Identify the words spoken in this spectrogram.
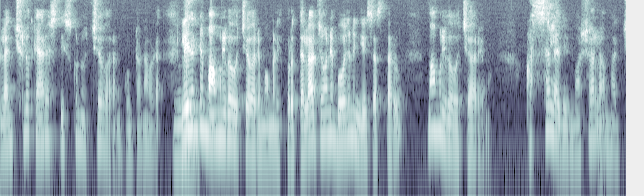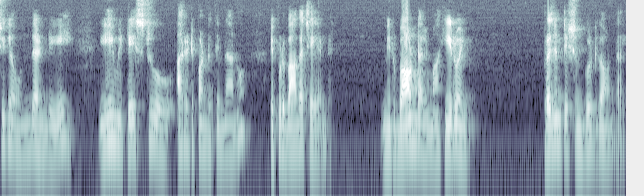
లంచ్లో క్యారెట్స్ తీసుకుని వచ్చేవారు అనుకుంటాను ఆవిడ. లేదంటే మామూలుగా వచ్చేవారు మమ్మల్ని. ఇప్పుడు తెల్లారుజామునే భోజనం చేసేస్తారు. మామూలుగా వచ్చేవారేమో. అస్సలు అది మసాలా మజ్జిగ ఉందండి. ఏమి టేస్టు? అరటిపండు తిన్నాను. ఇప్పుడు బాగా చేయండి. మీరు బాగుండాలి మా హీరోయిన్. ప్రజెంటేషన్ గుడ్గా ఉండాలి.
